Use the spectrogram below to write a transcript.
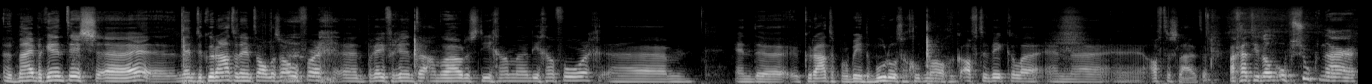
het mij bekend is, eh, neemt de curator neemt alles over. De preferente aandeelhouders die gaan, die gaan voor. Ehm, en de curator probeert de boedel zo goed mogelijk af te wikkelen en af te sluiten. Maar gaat hij dan op zoek naar,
